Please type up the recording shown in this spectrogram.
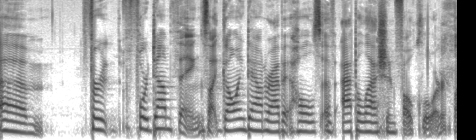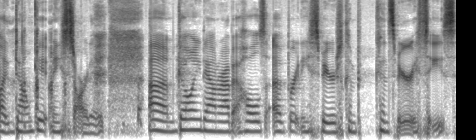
Um, for for dumb things like going down rabbit holes of Appalachian folklore, like don't get me started. Um, going down rabbit holes of Britney Spears con- conspiracies.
